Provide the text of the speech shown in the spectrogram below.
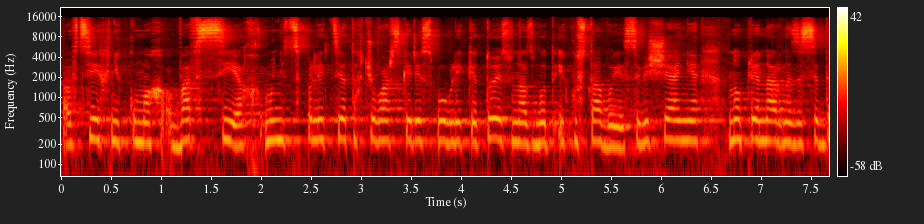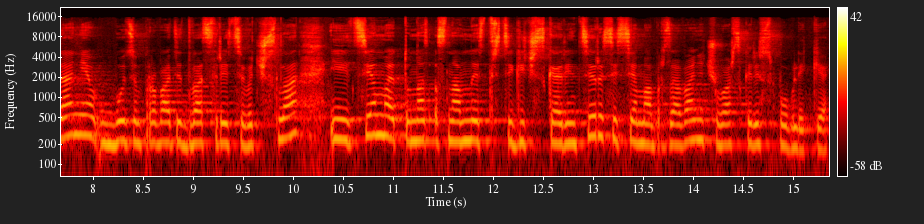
в техникумах во всех муниципалитетах Чувашской республики. То есть у нас будут и кустовые совещания, но пленарное заседание будем проводить 23 числа. И тема это у нас основные стратегические ориентиры системы образования Чувашской республики.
